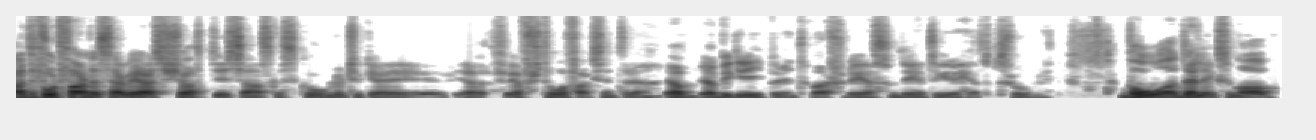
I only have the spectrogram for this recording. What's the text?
att det fortfarande serveras kött i svenska skolor tycker jag, jag, jag förstår faktiskt inte det. Jag, jag, begriper inte varför det är så, det tycker jag är helt otroligt. Både liksom av,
